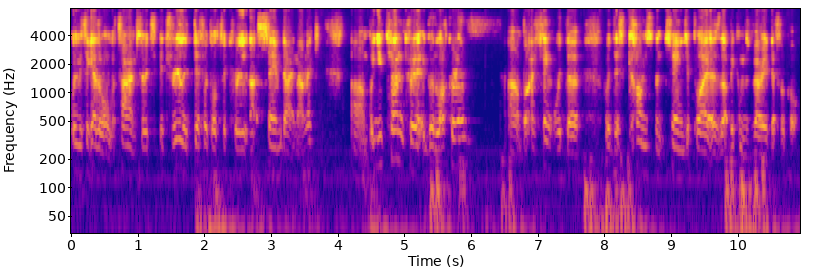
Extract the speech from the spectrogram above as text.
we were together all the time. So it's it's really difficult to create that same dynamic. Um, but you can create a good locker room. Uh, but I think with the with this constant change of players, that becomes very difficult.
